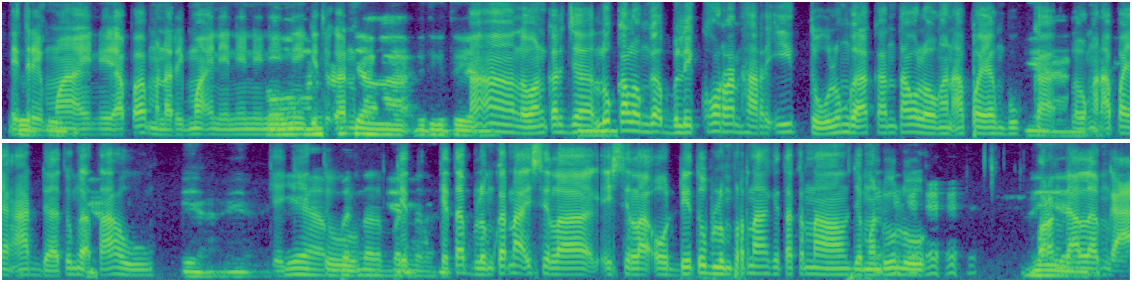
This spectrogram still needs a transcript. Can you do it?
diterima ini apa menerima ini ini ini, ini gitu kan kerja, gitu-gitu ya. Ah, lowongan kerja. Hmm. Lu kalau nggak beli koran hari itu, lu nggak akan tahu lowongan apa yang buka, Iya. lowongan apa yang ada tuh nggak tahu. Iya, iya. Kayak Iya, gitu. bener, Kita, bener. kita belum kena istilah istilah OD tuh belum pernah kita kenal zaman dulu. Orang Iya. dalam nggak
